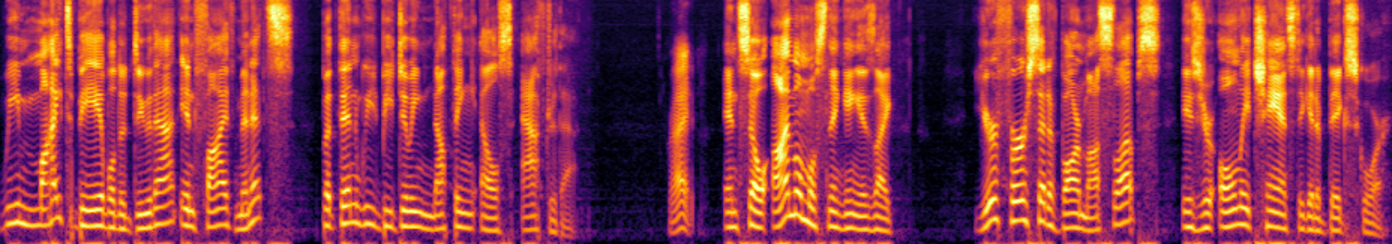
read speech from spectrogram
we might be able to do that in five minutes, but then we'd be doing nothing else after that. Right. And so I'm almost thinking is like your first set of bar muscle ups is your only chance to get a big score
